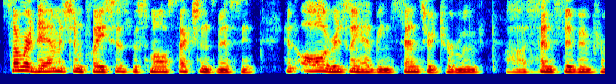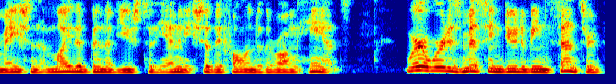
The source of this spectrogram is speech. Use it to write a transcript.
Some are damaged in places with small sections missing, and all originally had been censored to remove uh, sensitive information that might have been of use to the enemy should they fall into the wrong hands. Where a word is missing due to being censored,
